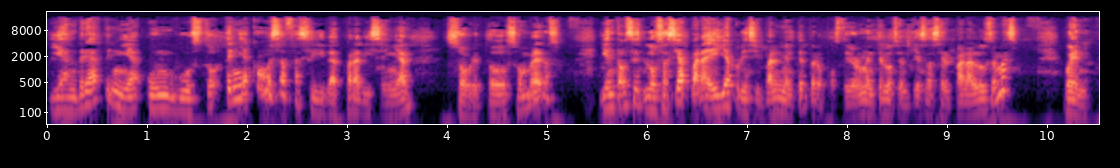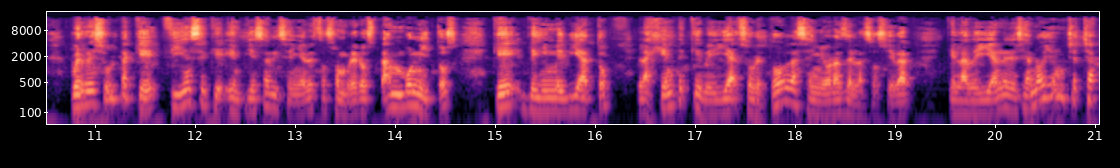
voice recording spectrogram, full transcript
Y Andrea tenía un gusto, tenía como esa facilidad para diseñar sobre todo sombreros. Y entonces los hacía para ella principalmente, pero posteriormente los empieza a hacer para los demás. Bueno, pues resulta que, fíjense que empieza a diseñar estos sombreros tan bonitos que de inmediato la gente que veía, sobre todo las señoras de la sociedad, que la veían, le decían, oye muchacha,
